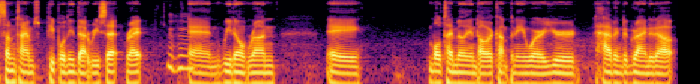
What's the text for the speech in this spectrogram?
sometimes people need that reset, right? And we don't run a multi-million dollar company where you're having to grind it out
